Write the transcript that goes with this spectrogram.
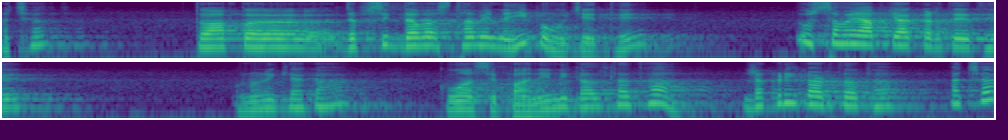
अच्छा तो आप, जब सिद्ध अवस्था में नहीं पहुँचे थे, उस समय आप क्या करते थे? उन्होंने क्या कहा, कुआँ से पानी निकालता था, लकड़ी काटता था। अच्छा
